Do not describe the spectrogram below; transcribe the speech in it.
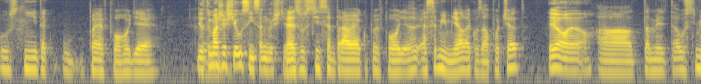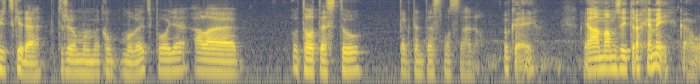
ústní, tak úplně v pohodě. Jo, ty máš ještě ústní z angličtiny. Ne, s ústní jsem právě jako úplně v pohodě. Já jsem jí měl jako započet, Jo, jo. A tam mi, ta ústní mi vždycky jde, protože umím jako mluvit v pohodě, ale u toho testu, tak ten test moc ne, no. OK. Já mám zítra chemii, kámo.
